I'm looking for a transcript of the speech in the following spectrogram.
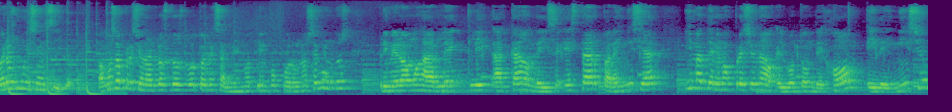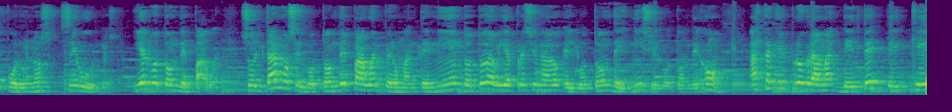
pero es muy sencillo. Vamos a presionar los dos botones al mismo tiempo por unos segundos. Primero vamos a darle clic acá donde dice Start para iniciar y mantenemos presionado el botón de Home y de inicio por unos segundos y el botón de Power. Soltamos el botón de Power pero manteniendo todavía presionado el botón de inicio, el botón de Home, hasta que el programa detecte que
